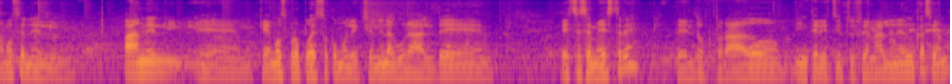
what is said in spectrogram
Estamos en el panel eh, que hemos propuesto como lección inaugural de este semestre del doctorado interinstitucional en educación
